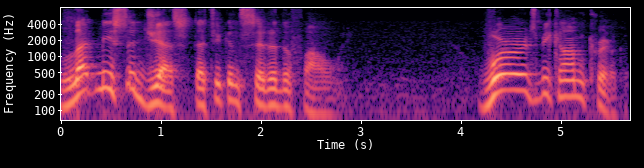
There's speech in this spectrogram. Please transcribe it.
Let me suggest that you consider the following. Words become critical.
